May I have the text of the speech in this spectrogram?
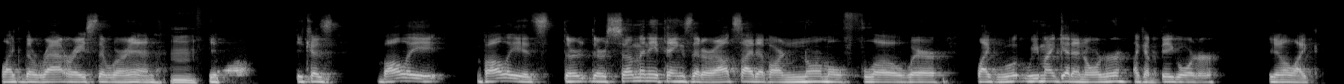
like the rat race that we're in, mm. you know, because Bali Bali is there. There's so many things that are outside of our normal flow where like w- we might get an order, like a big order, you know, like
